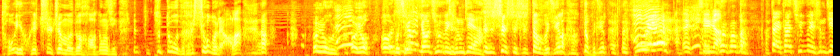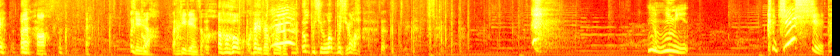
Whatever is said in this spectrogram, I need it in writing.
头一回吃这么多好东西，肚肚子还受不了了啊！哎呦，哎呦，哦不行要，要去卫生间啊！是是是，等不及了，等不及了。服务员，哎，先生，快快快，带他去卫生间。哎，好，哎先生，这边走。啊，快点快点，呃不行了不行了。农民，可真是的。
